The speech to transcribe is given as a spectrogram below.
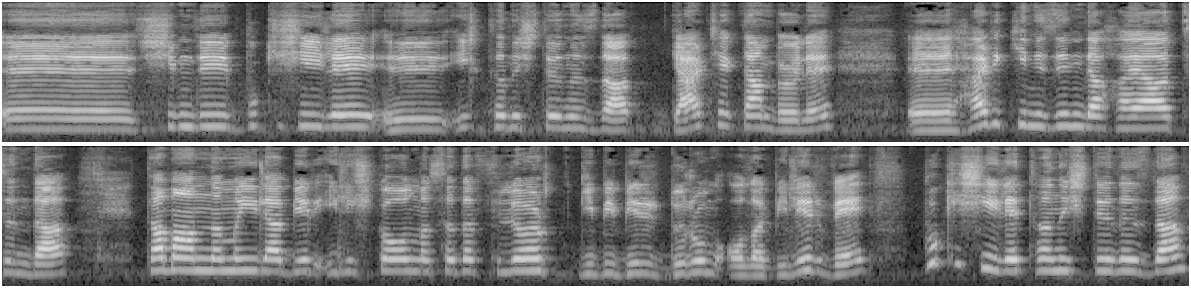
Ee, şimdi bu kişiyle e, ilk tanıştığınızda gerçekten böyle e, her ikinizin de hayatında tam anlamıyla bir ilişki olmasa da flört gibi bir durum olabilir ve bu kişiyle tanıştığınızda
